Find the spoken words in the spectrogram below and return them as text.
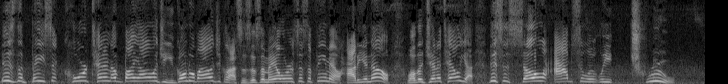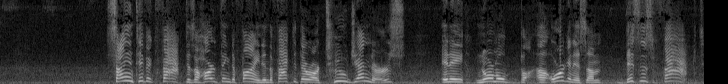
Is the basic core tenet of biology. You go into a biology class, is this a male or is this a female? How do you know? Well, the genitalia. This is so absolutely true. Scientific fact is a hard thing to find, and the fact that there are two genders in a normal uh, organism, this is fact.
